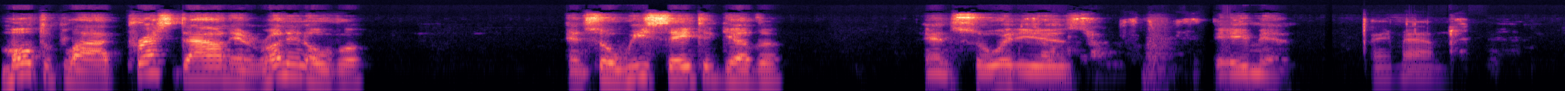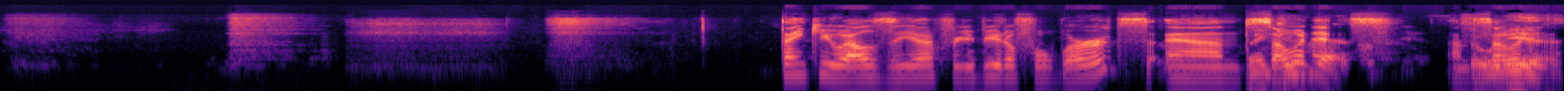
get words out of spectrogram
multiplied, pressed down, and running over. And so we say together, and so it is. Amen. Amen. Thank you, Elzia, for your beautiful words. And Thank so you. it is. And So so, it is. is.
